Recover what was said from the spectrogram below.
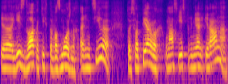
э, есть два каких-то возможных ориентира. То есть, во-первых, у нас есть пример Ирана.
